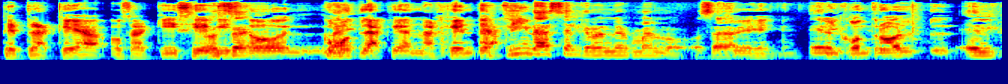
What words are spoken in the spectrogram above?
te tlaquea. O sea, aquí sí he O sea, visto la- cómo tlaquean a gente Aquí así. nace el gran hermano. O sea, Sí, el, control. el-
